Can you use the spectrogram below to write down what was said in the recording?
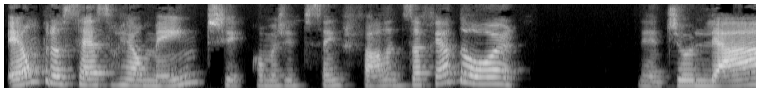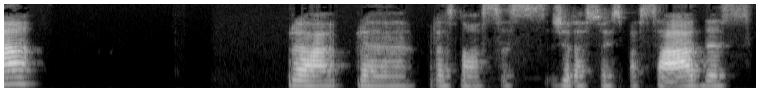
é um processo realmente, como a gente sempre fala, desafiador, né, de olhar para pra, as nossas gerações passadas,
